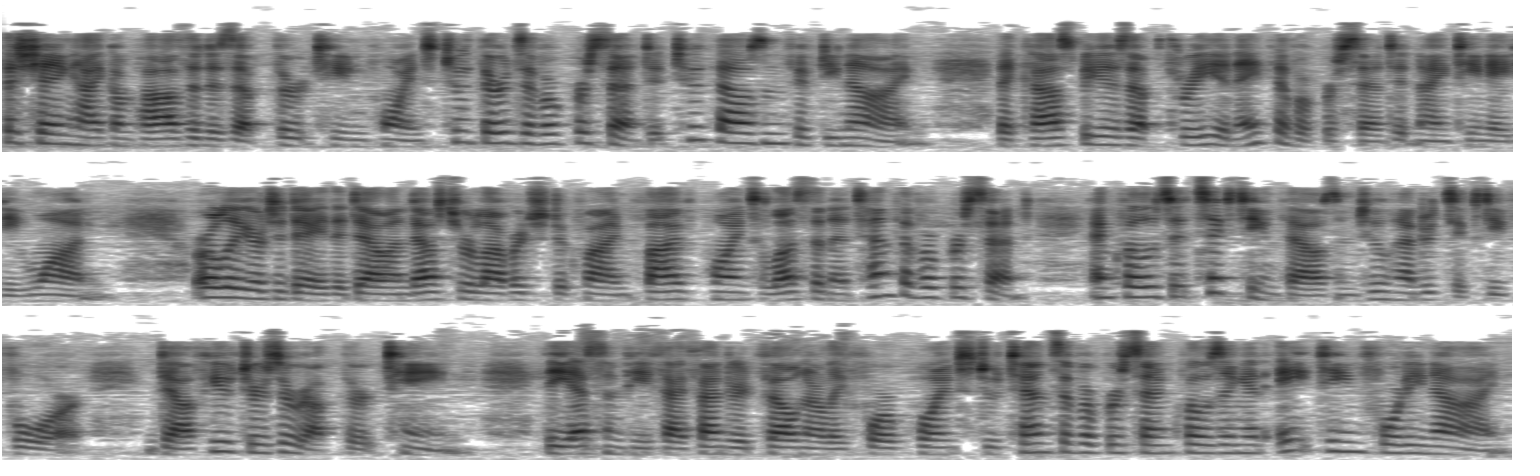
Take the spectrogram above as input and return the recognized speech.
The Shanghai Composite is up 13 points, two thirds of a percent at 2,059. The Kospi is up three and eighth of a percent at 1981. Earlier today, the Dow Industrial Average declined five points, less than a tenth of a percent and closed at 16,264. Dow futures are up 13. The S&P 500 fell nearly 4 points, two tenths of a percent, closing at 1849,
